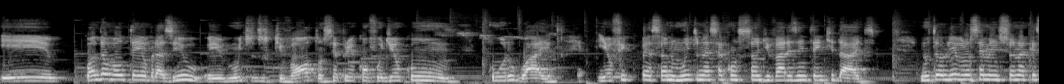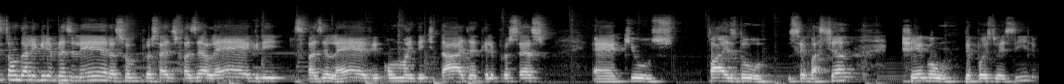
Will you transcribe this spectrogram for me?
E quando eu voltei ao Brasil, e muitos dos que voltam sempre me confundiam com, com uruguaio. E eu fico pensando muito nessa construção de várias identidades. No teu livro você menciona a questão da alegria brasileira, sobre o processo de fazer alegre, de se fazer leve, como uma identidade, aquele processo é, que os pais do, do Sebastião chegam depois do exílio.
